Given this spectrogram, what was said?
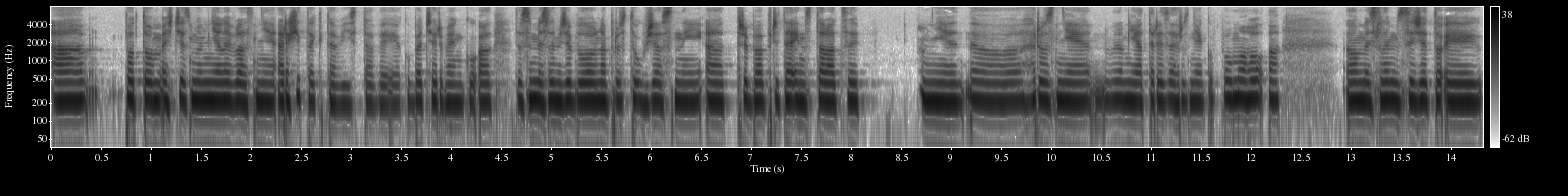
A Potom ještě jsme měli vlastně architekta výstavy, Jakuba Červenku a to si myslím, že bylo naprosto úžasný a třeba při té instalaci mě uh, hrozně, mě a Tereza hrozně jako pomohl a uh, myslím si, že to i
